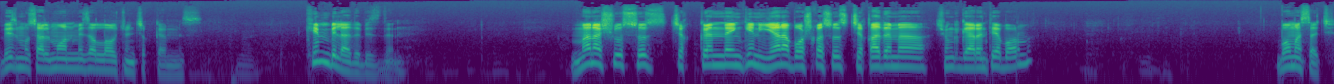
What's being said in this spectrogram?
Biz musulmonmiz, Alloh uchun chiqqanmiz. Kim biladi bizdan? Mana shu so'z chiqqandan keyin yana boshqa so'z chiqadimi? Shunga garantiya bormi? Bo'lmasachi?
